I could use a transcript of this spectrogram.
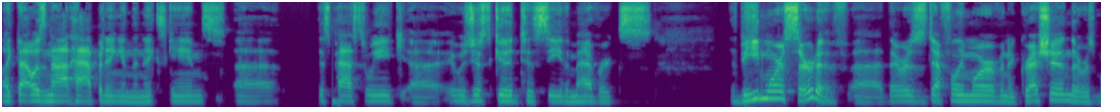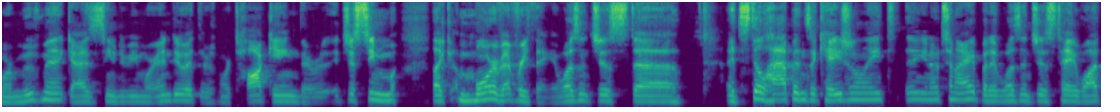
like that was not happening in the Knicks games uh, this past week. Uh, it was just good to see the Mavericks be more assertive. Uh, there was definitely more of an aggression. There was more movement. Guys seemed to be more into it. There was more talking. There, was, it just seemed like more of everything. It wasn't just. Uh, it still happens occasionally, t- you know, tonight, but it wasn't just hey, what?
